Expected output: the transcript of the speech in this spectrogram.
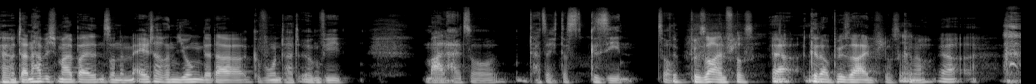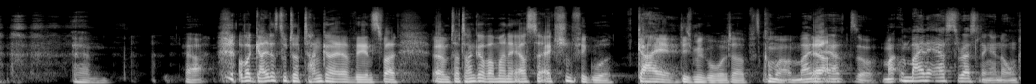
Ja. Und dann habe ich mal bei so einem älteren Jungen, der da gewohnt hat, irgendwie mal halt so tatsächlich das gesehen. So. Böser Einfluss. Ja, genau, böser Einfluss, genau. Ja. ähm, ja. Aber geil, dass du Tatanka erwähnst, weil ähm, Tatanka war meine erste Actionfigur, Geil. die ich mir geholt habe. Guck mal, und meine, Ja. erst, so, und meine erste Wrestling-Erinnerung.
